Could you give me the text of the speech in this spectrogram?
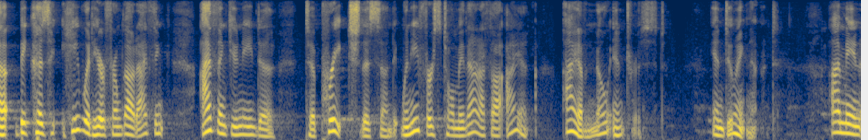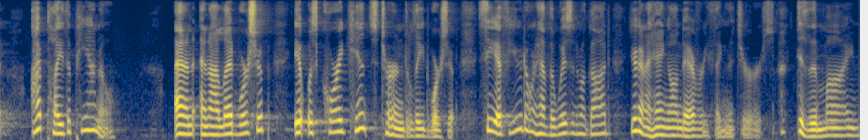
uh, because he would hear from God. I think, I think you need to, to preach this Sunday. When he first told me that, I thought, I, I have no interest in doing that. I mean, I play the piano and, and I led worship. It was Corey Kent's turn to lead worship. See, if you don't have the wisdom of God, you're going to hang on to everything that's yours. This is mine.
